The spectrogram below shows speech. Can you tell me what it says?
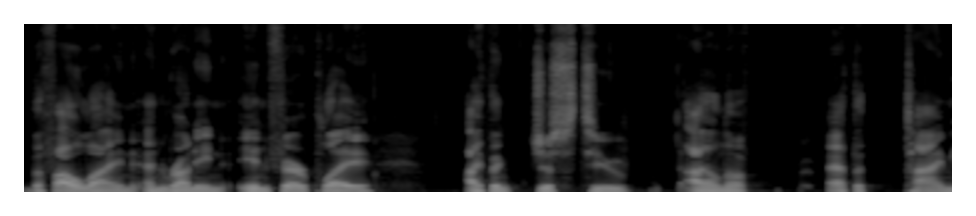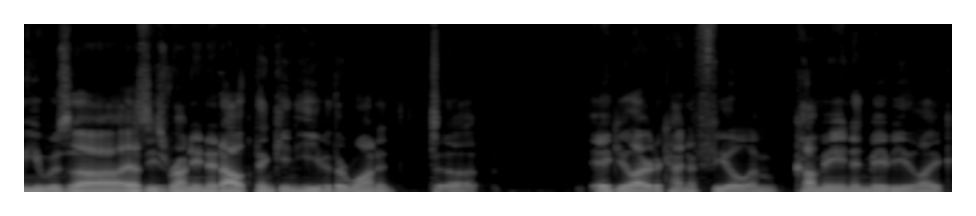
the foul line and running in fair play. I think just to, I don't know if at the time he was uh, as he's running it out, thinking he either wanted to, Aguilar to kind of feel him coming and maybe like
